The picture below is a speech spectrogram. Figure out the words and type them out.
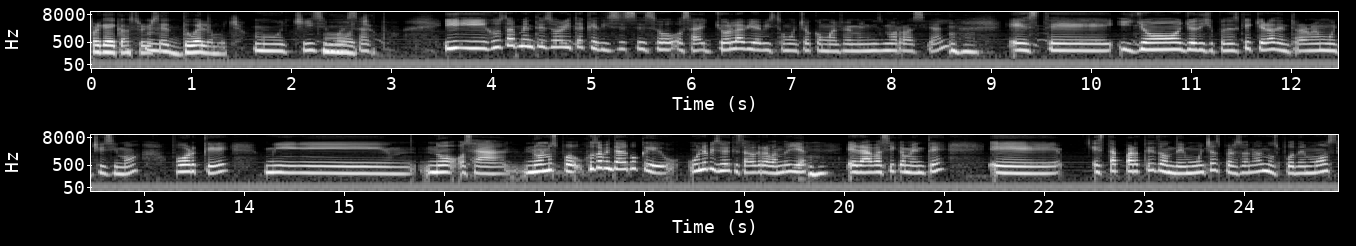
porque deconstruirse mm. duele mucho. Muchísimo, exacto. Y, justamente eso ahorita que dices eso, o sea, yo lo había visto mucho como el feminismo racial, este, y yo, yo dije, pues es que quiero adentrarme muchísimo, porque mi, no, o sea, no nos puedo, justamente algo que, un episodio que estaba grabando ayer, era básicamente eh, esta parte donde muchas personas nos podemos,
